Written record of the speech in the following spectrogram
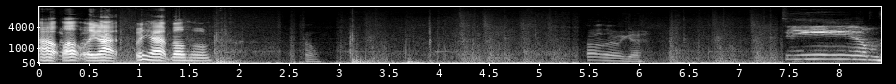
oh well, we got we got both of them. Oh, there we go. Damn.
